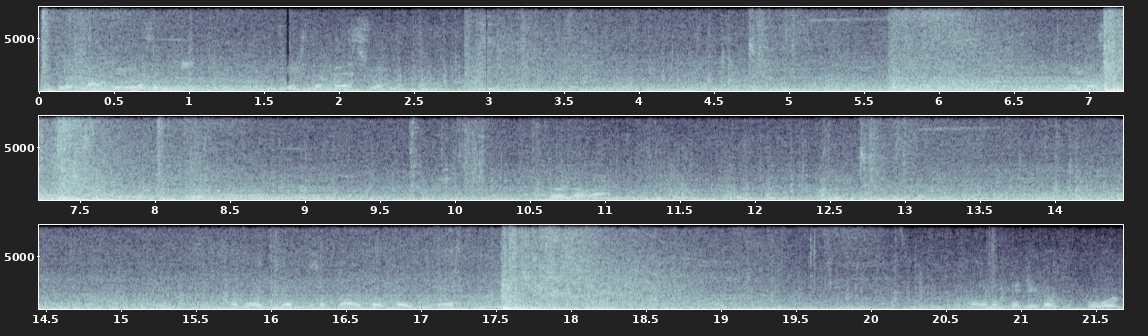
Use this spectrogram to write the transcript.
The tactical doesn't mean it's the best weapon. It doesn't. Don't know why. I'm going to get the supply drop right here. I'm gonna get rid of the board.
